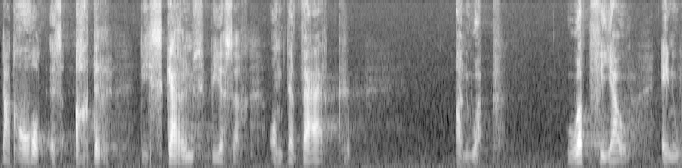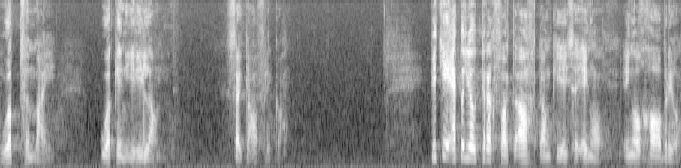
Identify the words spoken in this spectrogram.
dat God is agter die skerms besig om te werk aan hoop. Hoop vir jou en hoop vir my ook in hierdie land, Suid-Afrika. Weet jy, ek wil jou terugvat. Ag, dankie, jy's 'n engel. Engel Gabriël.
